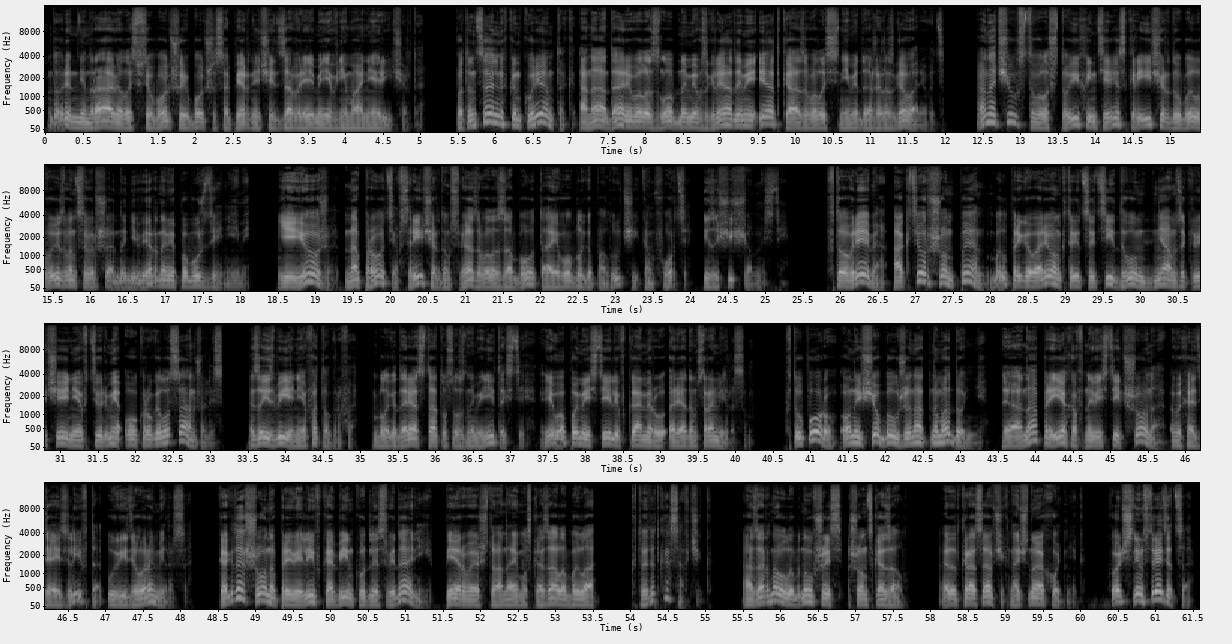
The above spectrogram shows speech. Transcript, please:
Дорин не нравилось все больше и больше соперничать за время и внимание Ричарда. Потенциальных конкуренток она одаривала злобными взглядами и отказывалась с ними даже разговаривать. Она чувствовала, что их интерес к Ричарду был вызван совершенно неверными побуждениями. Ее же, напротив, с Ричардом связывала забота о его благополучии, комфорте и защищенности. В то время актер Шон Пен был приговорен к 32 дням заключения в тюрьме округа Лос-Анджелес за избиение фотографа. Благодаря статусу знаменитости его поместили в камеру рядом с Рамиросом. В ту пору он еще был женат на Мадонне, и она, приехав навестить Шона, выходя из лифта, увидела Рамиреса. Когда Шона привели в кабинку для свиданий, первое, что она ему сказала, было «Кто этот красавчик?». Озорно улыбнувшись, Шон сказал «Этот красавчик — ночной охотник. Хочешь с ним встретиться?»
